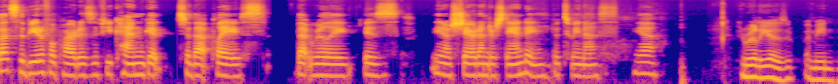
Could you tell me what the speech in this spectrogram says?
that's the beautiful part is if you can get to that place that really is, you know, shared understanding between us. Yeah. It really is. I mean,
